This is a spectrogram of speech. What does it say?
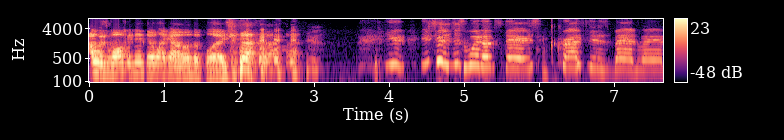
I was walking in there like I owned the place. You you should have just went upstairs and crashed in his bed, man.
